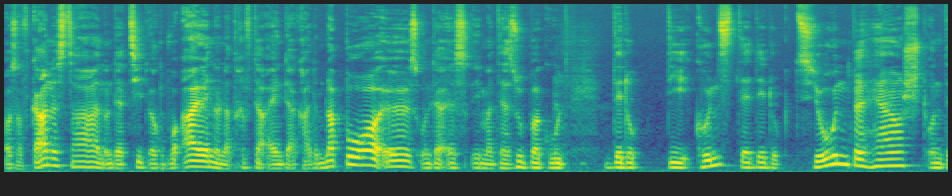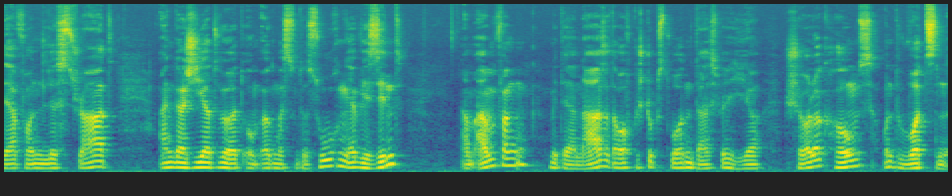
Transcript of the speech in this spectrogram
aus Afghanistan und der zieht irgendwo ein und da trifft er einen, der gerade im Labor ist und der ist jemand, der super gut die Kunst der Deduktion beherrscht und der von Lestrade engagiert wird, um irgendwas zu untersuchen. Ja, wir sind am Anfang mit der Nase darauf gestupst worden, dass wir hier Sherlock Holmes und Watson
